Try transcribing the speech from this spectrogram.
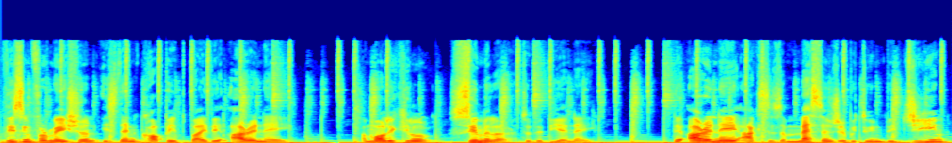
This information is then copied by the RNA, a molecule similar to the DNA. The RNA acts as a messenger between the gene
